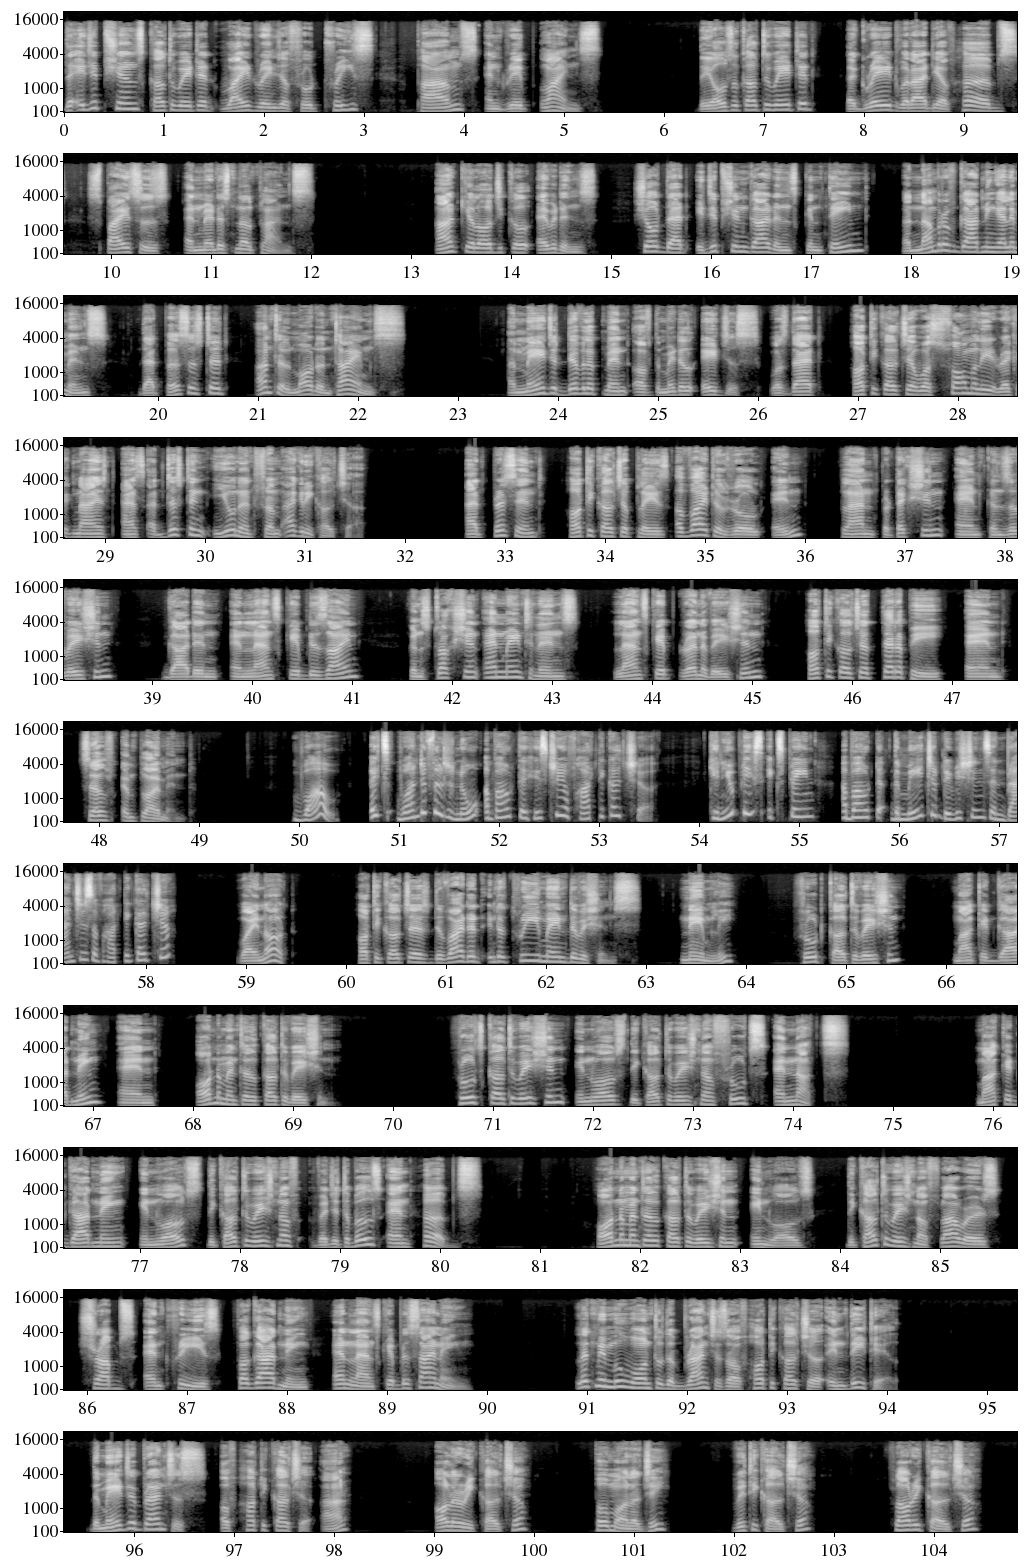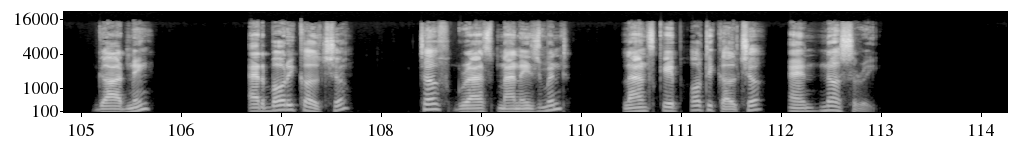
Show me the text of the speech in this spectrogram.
The Egyptians cultivated wide range of fruit trees, palms, and grape vines. They also cultivated a great variety of herbs, spices, and medicinal plants. Archaeological evidence showed that Egyptian gardens contained a number of gardening elements that persisted until modern times. A major development of the Middle Ages was that horticulture was formally recognized as a distinct unit from agriculture. At present, horticulture plays a vital role in plant protection and conservation, garden and landscape design, construction and maintenance, landscape renovation, horticulture therapy, and self employment. Wow, it's wonderful to know about the history of horticulture. Can you please explain about the major divisions and branches of horticulture? Why not? Horticulture is divided into three main divisions, namely fruit cultivation, market gardening, and ornamental cultivation. Fruits cultivation involves the cultivation of fruits and nuts. Market gardening involves the cultivation of vegetables and herbs. Ornamental cultivation involves the cultivation of flowers, shrubs, and trees for gardening and landscape designing. Let me move on to the branches of horticulture in detail. The major branches of horticulture are olericulture, pomology, viticulture, floriculture, gardening, arboriculture, turf grass management, landscape horticulture, and nursery.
